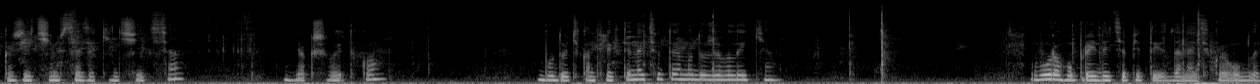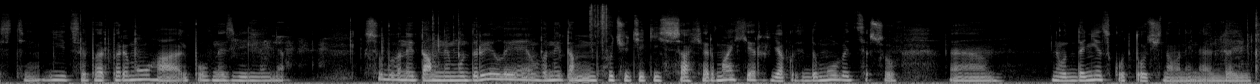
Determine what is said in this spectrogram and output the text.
скажіть, чим все закінчиться? Як швидко? Будуть конфлікти на цю тему дуже великі. Ворогу прийдеться піти з Донецької області. І це перемога і повне звільнення. Щоб вони там не мудрили, вони там хочуть якийсь шахер-махер, якось домовитися, що е, ну, от Донецьку точно вони не віддають.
